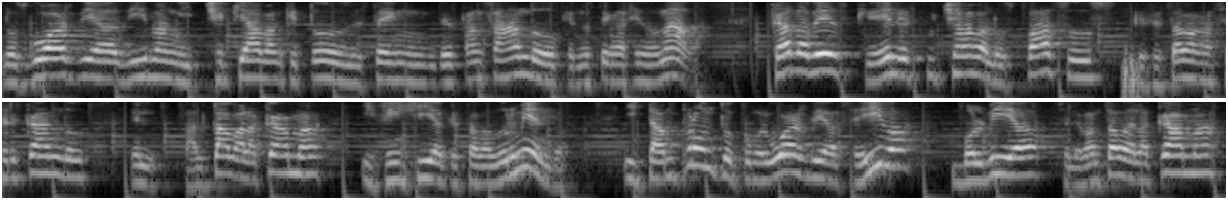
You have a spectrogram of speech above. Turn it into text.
los guardias iban y chequeaban que todos estén descansando o que no estén haciendo nada. Cada vez que él escuchaba los pasos que se estaban acercando, él saltaba a la cama y fingía que estaba durmiendo y tan pronto como el guardia se iba, volvía, se levantaba de la cama,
